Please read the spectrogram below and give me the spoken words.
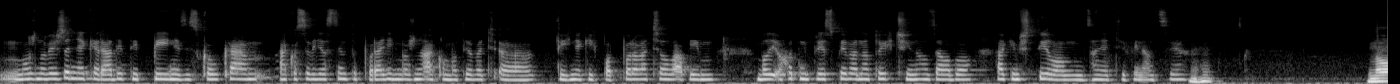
možno vieš dať nejaké rady, typy neziskovkám, ako sa vedia s týmto poradiť, možno ako motivovať uh, tých nejakých podporovateľov, aby im boli ochotní prispievať na tú ich činnosť, alebo akým štýlom zhaňať tie financie? Mm-hmm. No,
